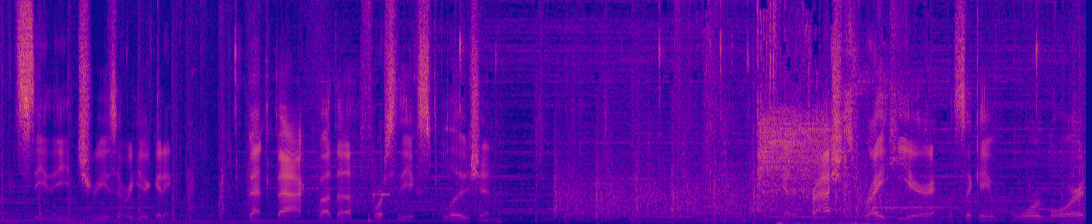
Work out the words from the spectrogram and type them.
You can see the trees over here getting bent back by the force of the explosion. Crash is right here. Looks like a warlord.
